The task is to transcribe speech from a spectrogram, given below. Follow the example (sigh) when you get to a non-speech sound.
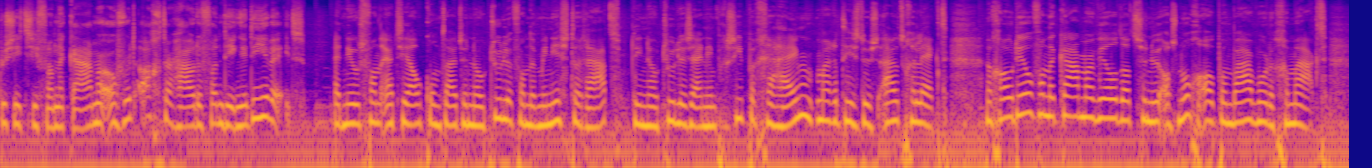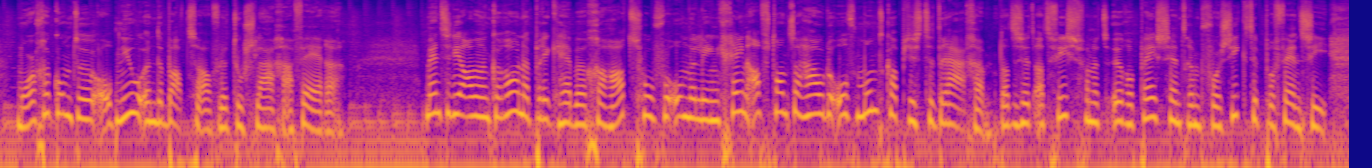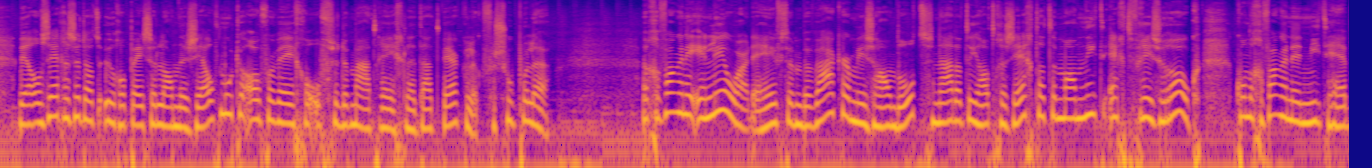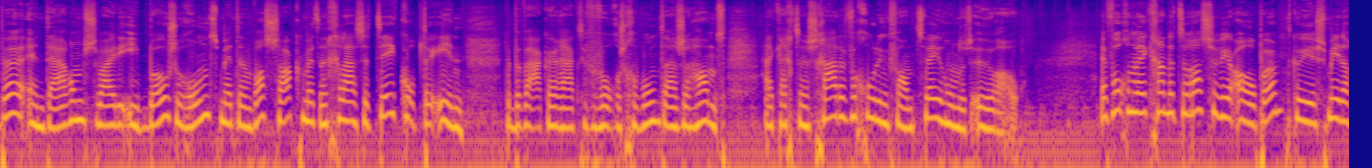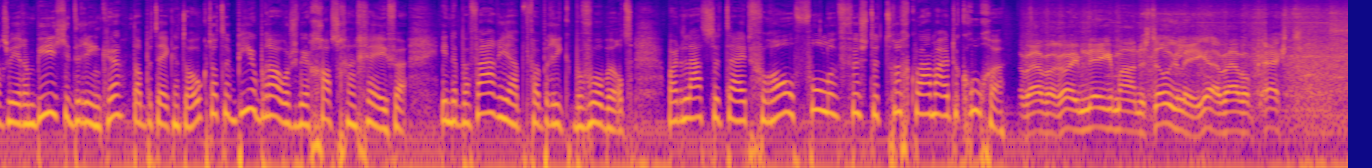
informatiepositie van de Kamer... over het achterhouden van dingen die je weet. Het nieuws van RTL komt uit de notulen van de ministerraad. Die notulen zijn in principe geheim, maar het is dus uitgelekt. Een groot deel van de Kamer wil dat ze nu alsnog openbaar worden gemaakt. Morgen komt er opnieuw een debat over de toeslagenaffaire. Mensen die al een coronaprik hebben gehad... hoeven onderling geen afstand te houden of mondkapjes te dragen. Dat is het advies van het Europees Centrum voor Ziektepreventie. Wel zeggen ze dat Europese landen zelf moeten overwegen... of ze de maatregelen daadwerkelijk versoepelen. Een gevangene in Leeuwarden heeft een bewaker mishandeld nadat hij had gezegd dat de man niet echt fris rook. Kon de gevangene niet hebben en daarom zwaaide hij boos rond met een waszak met een glazen theekop erin. De bewaker raakte vervolgens gewond aan zijn hand. Hij krijgt een schadevergoeding van 200 euro. En volgende week gaan de terrassen weer open. Kun je smiddags weer een biertje drinken. Dat betekent ook dat de bierbrouwers weer gas gaan geven. In de Bavaria-fabriek bijvoorbeeld. Waar de laatste tijd vooral volle fusten terugkwamen uit de kroegen. We hebben ruim negen maanden stilgelegen. En we hebben ook echt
